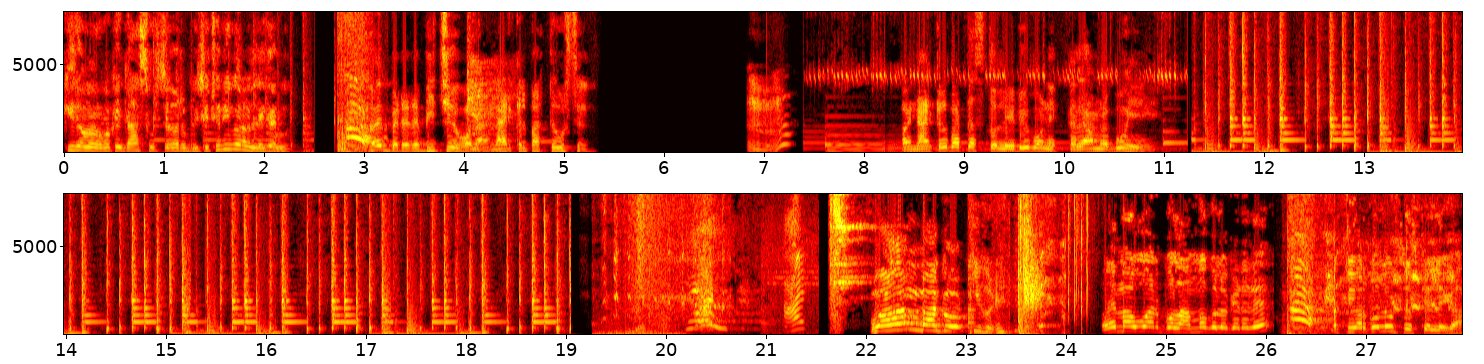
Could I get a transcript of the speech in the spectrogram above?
কি রে মামা ওকে গাছ উঠছে আর বেশি চুরি করার লেগানি ওই বেটারে বিচি হব না নারকেল পাড়তে উঠছে। ওই নারকেল পাড়তাস তো হইব অনেক তাহলে আমরা বহি। ওই মা ওয়ার বলা আম্মা গুলো কেটে রে। আর তুই আর কোলে উঠছিস কে লেগা?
